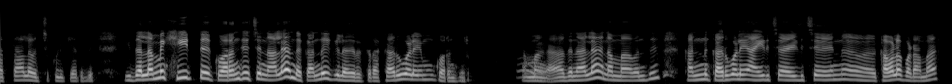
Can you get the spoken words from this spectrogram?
கத்தாழை வச்சு குளிக்கிறது. இதெல்லாமே ஹீட்டு குறைஞ்சிச்சுனாலே அந்த கண்ணுக்குள்ளே இருக்கிற கருவளையமும் குறைஞ்சிரும். ஆமாங்க. அதனால நம்ம வந்து கண்ணு கருவளையம் ஆயிடுச்சு ஆயிடுச்சேன்னு கவலைப்படாமல்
